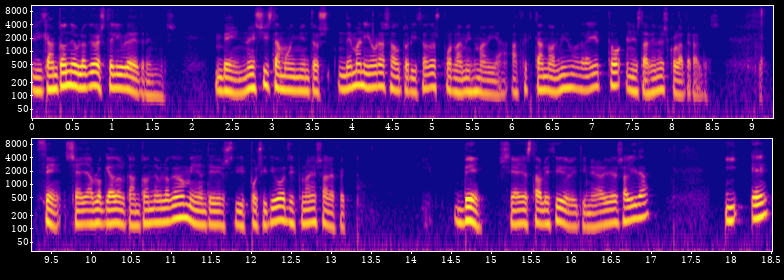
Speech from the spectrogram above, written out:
El cantón de bloqueo esté libre de trenes. B. No existan movimientos de maniobras autorizados por la misma vía, afectando al mismo trayecto en estaciones colaterales. C. Se haya bloqueado el cantón de bloqueo mediante dispositivos disponibles al efecto. D. Se haya establecido el itinerario de salida. Y E.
